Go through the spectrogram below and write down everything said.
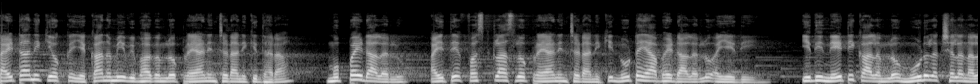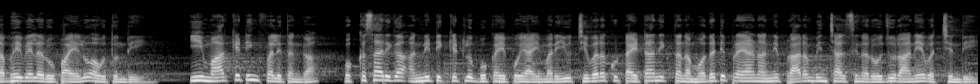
టైటానిక్ యొక్క ఎకానమీ విభాగంలో ప్రయాణించడానికి ధర ముప్పై డాలర్లు అయితే ఫస్ట్ క్లాస్లో ప్రయాణించడానికి నూట యాభై డాలర్లు అయ్యేది. ఇది నేటి కాలంలో మూడు లక్షల నలభై వేల రూపాయలు అవుతుంది. ఈ మార్కెటింగ్ ఫలితంగా ఒక్కసారిగా అన్ని టిక్కెట్లు బుక్ అయిపోయాయి మరియు చివరకు టైటానిక్ తన మొదటి ప్రయాణాన్ని ప్రారంభించాల్సిన రోజు రానే వచ్చింది.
